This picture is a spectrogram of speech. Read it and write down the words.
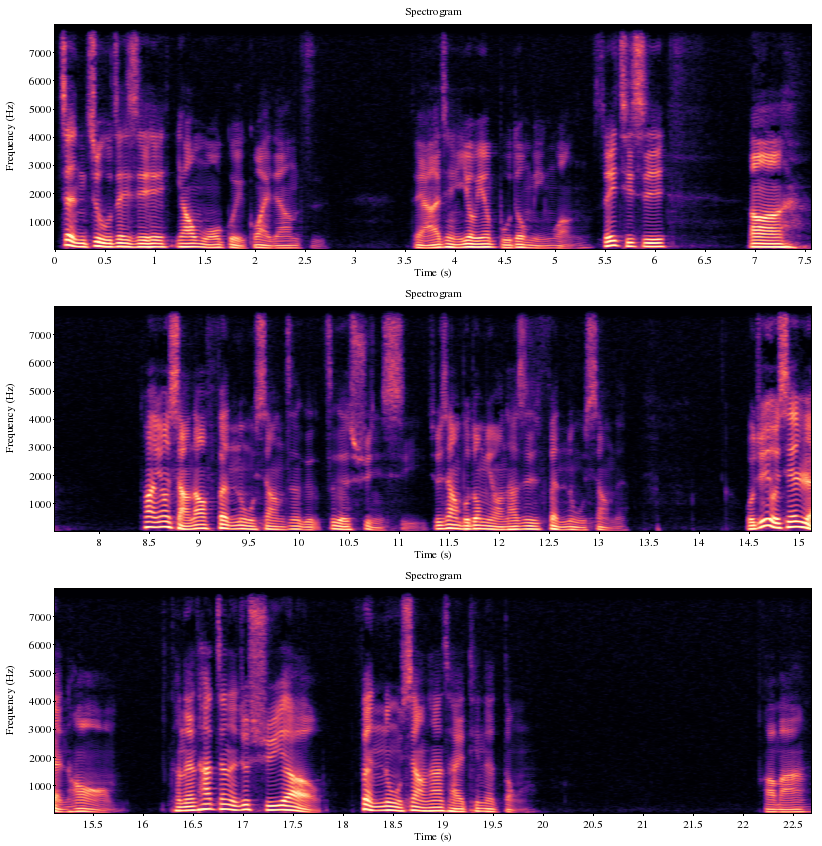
镇住这些妖魔鬼怪这样子，对啊，而且你右边不动明王，所以其实，呃，突然又想到愤怒像这个这个讯息，就像不动明王他是愤怒像的，我觉得有些人哦，可能他真的就需要愤怒相，他才听得懂，好吗？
